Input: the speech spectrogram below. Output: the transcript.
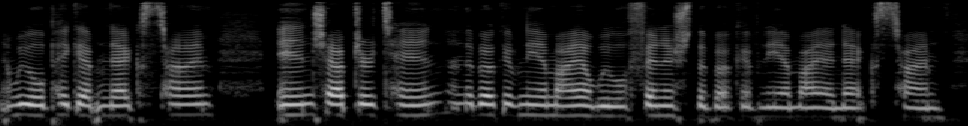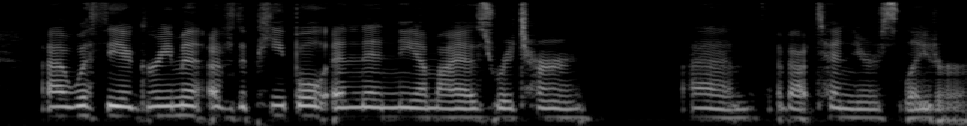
and we will pick up next time in chapter 10 in the book of Nehemiah. We will finish the book of Nehemiah next time uh, with the agreement of the people and then Nehemiah's return um, about 10 years later.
